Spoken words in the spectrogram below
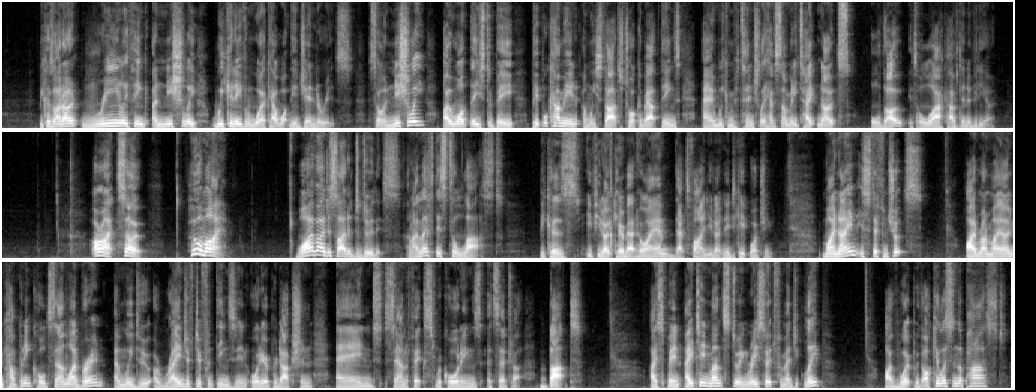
because I don't really think initially we can even work out what the agenda is. So initially, I want these to be people come in and we start to talk about things and we can potentially have somebody take notes, although it's all archived in a video. All right, so who am I? Why have I decided to do this? And I left this till last because if you don't care about who I am, that's fine. You don't need to keep watching. My name is Stephan Schutze. I run my own company called Sound Librarian, and we do a range of different things in audio production and sound effects recordings, etc. But I spent 18 months doing research for Magic Leap. I've worked with Oculus in the past.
